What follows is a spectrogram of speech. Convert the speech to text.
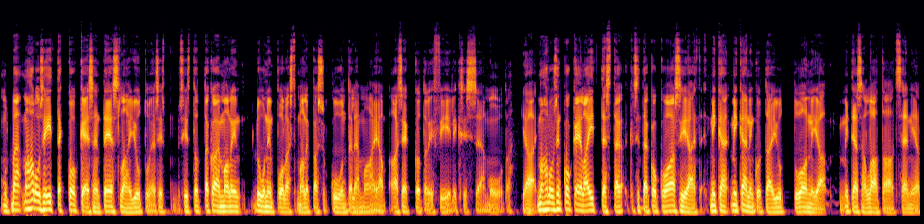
Mutta mä, mä halusin itse kokea sen Teslaan jutun ja siis, siis totta kai mä olin duunin puolesta, mä olin päässyt kuuntelemaan ja asiakkaat oli fiiliksissä ja muuta. Ja mä halusin kokeilla itse sitä, sitä koko asiaa, että mikä, mikä niin tämä juttu on ja miten sä lataat sen ja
